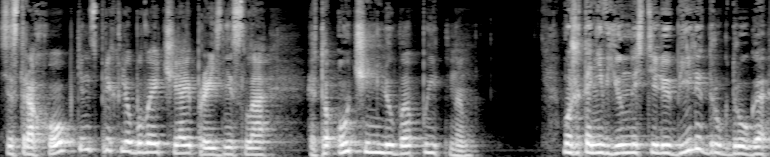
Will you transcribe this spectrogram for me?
Сестра Хопкинс, прихлебывая чай, произнесла «Это очень любопытно». Может, они в юности любили друг друга,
